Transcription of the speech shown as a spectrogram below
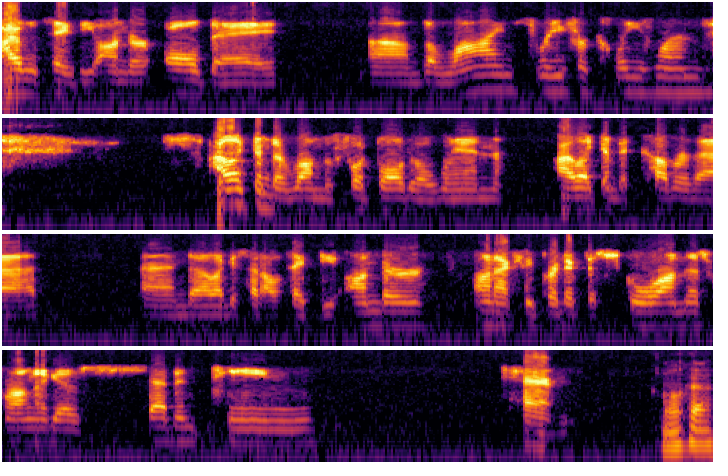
I will take the under all day. Um, the line three for Cleveland. I like them to run the football to a win. I like them to cover that. And uh, like I said, I'll take the under. I don't actually predict a score on this one. I'm going to go 17 10. okay.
